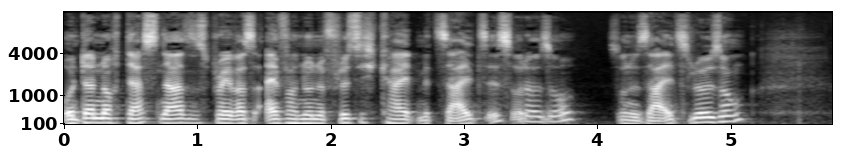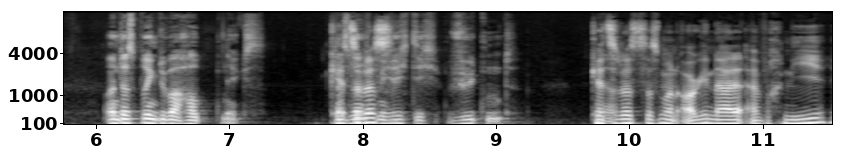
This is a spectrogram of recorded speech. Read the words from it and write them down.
Und dann noch das Nasenspray, was einfach nur eine Flüssigkeit mit Salz ist oder so. So eine Salzlösung. Und das bringt überhaupt nichts. Das Kennst du macht das? mich richtig wütend. Kennst Ja. du das, dass man original einfach nie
